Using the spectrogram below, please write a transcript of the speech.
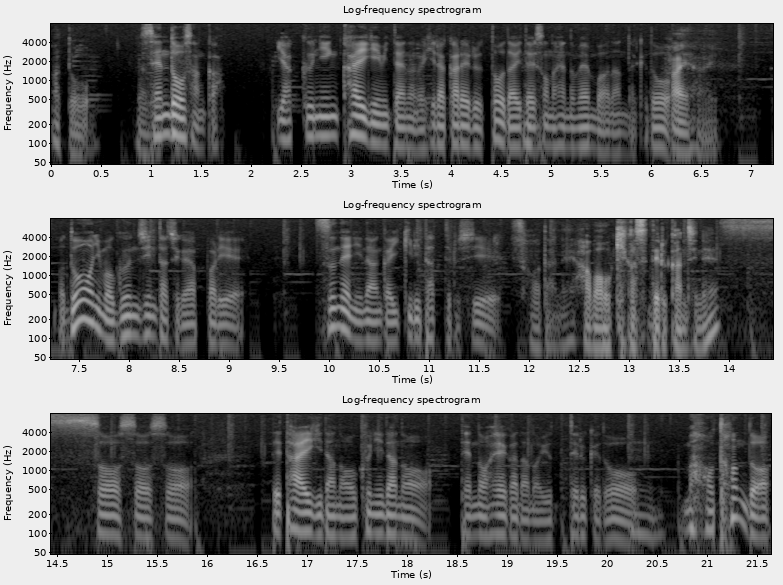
あと船頭さんか。役人会議みたいなのが開かれると大体その辺のメンバーなんだけど、はいはい。まあどうにも軍人たちがやっぱり常になんか生きり立ってるしそうだね。幅を利かせてる感じねそうそうそう。で大義だのお国だの天皇陛下だの言ってるけど、まあほとんど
